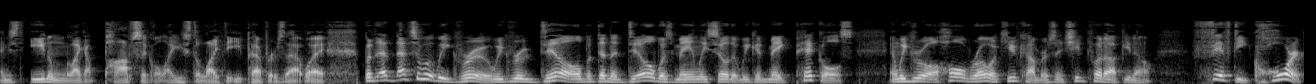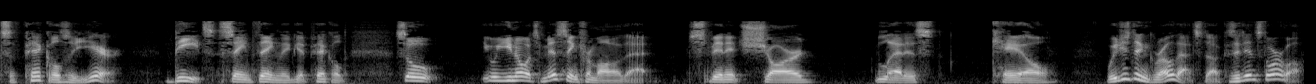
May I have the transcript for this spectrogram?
and just eat them like a popsicle. I used to like to eat peppers that way. But that, that's what we grew. We grew dill, but then the dill was mainly so that we could make pickles. And we grew a whole row of cucumbers, and she'd put up, you know, 50 quarts of pickles a year. Beets, same thing, they'd get pickled. So, you know what's missing from all of that? Spinach, chard, lettuce, kale. We just didn't grow that stuff because it didn't store well.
